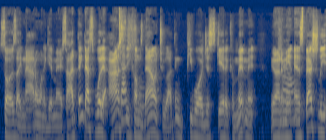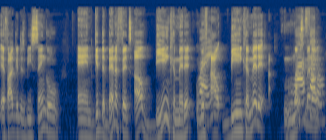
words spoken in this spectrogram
so it's like nah, I don't want to get married. So I think that's what it honestly That's comes true. down to. I think people are just scared of commitment You know what I mean? And especially if I could just be single and get the benefits of being committed Right. without being committed. Most Why men are,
